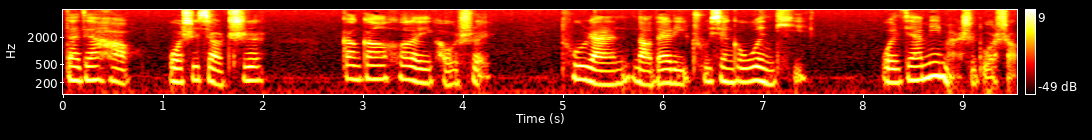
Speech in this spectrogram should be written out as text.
大家好，我是小吃，刚刚喝了一口水，突然脑袋里出现个问题：我家密码是多少？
